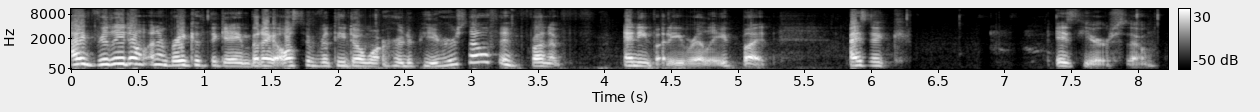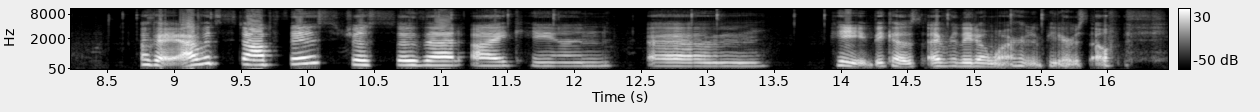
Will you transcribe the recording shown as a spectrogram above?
I really don't want to break up the game, but I also really don't want her to pee herself in front of anybody, really. But Isaac is here, so. Okay, I would stop this just so that I can um, pee, because I really don't want her to pee herself.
